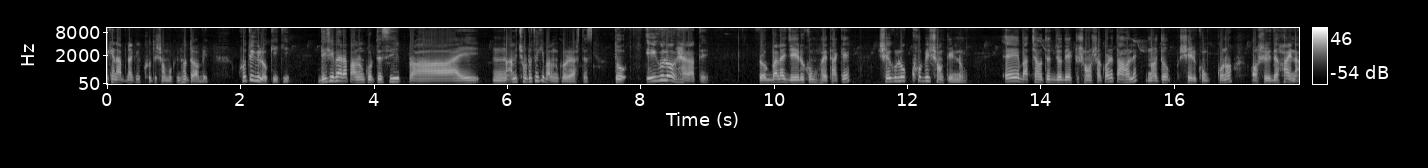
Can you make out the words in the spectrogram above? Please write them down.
এখানে আপনাকে ক্ষতির সম্মুখীন হতে হবে। ক্ষতিগুলো কি কি? দেশি ভেড়া পালন করতেছি প্রায় আমি ছোট থেকে পালন করে আসতেছি। তো এইগুলো ভেড়াতে রোগবালাই যেই রকম হয়ে থাকে, সেগুলো খুবই সংকীর্ণ। এই বাচ্চা হতে যদি একটু সমস্যা করে, তাহলে নয়তো সেরকম কোনো অসুবিধা হয় না।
